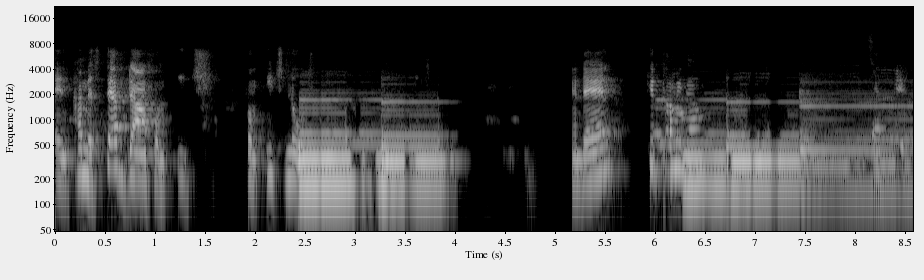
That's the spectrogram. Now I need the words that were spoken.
and come a step down from each, from each note. And then keep coming down. That's it.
